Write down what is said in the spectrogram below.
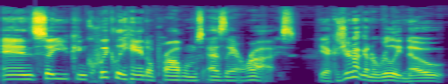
and so you can quickly handle problems as they arise. Yeah. Cause you're not going to really know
